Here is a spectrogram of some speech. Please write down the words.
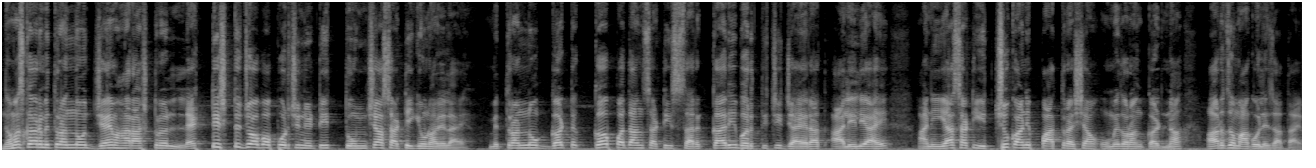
नमस्कार मित्रांनो जय महाराष्ट्र. लेटेस्ट जॉब ऑपॉर्च्युनिटी तुमच्यासाठी घेऊन आलेला आहे. मित्रांनो गट क पदांसाठी सरकारी भरतीची जाहिरात आलेली आहे आणि यासाठी इच्छुक आणि पात्र अशा उमेदवारांकडनं अर्ज मागवले जात आहे.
